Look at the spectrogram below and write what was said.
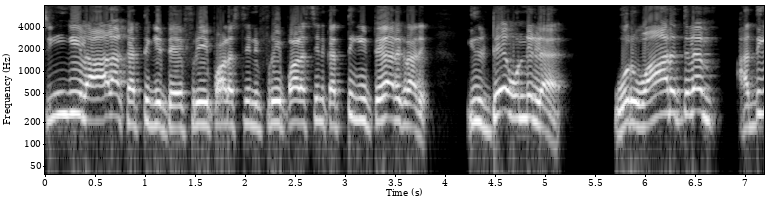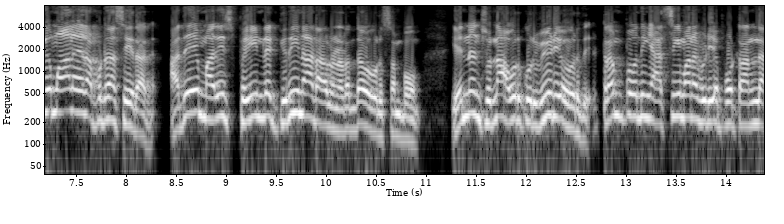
சிங்கிள் ஆளா கத்திக்கிட்டு ஃப்ரீ பாலஸ்தீன் ஃப்ரீ பாலஸ்தீன் கத்திக்கிட்டே இருக்கிறாரு. இது டே ஒன்றும் இல்லை. ஒரு வாரத்தில் அதிகமான நேரம் அப்படிதான் செய்கிறாரு அதே மாதிரி ஸ்பெயினில் கிரீனாடாவில் நடந்த ஒரு சம்பவம். என்னன்னு சொன்னால் அவருக்கு ஒரு வீடியோ வருது. ட்ரம்ப் வந்து இங்கே அசிங்கமான வீடியோ போட்டான்ல.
